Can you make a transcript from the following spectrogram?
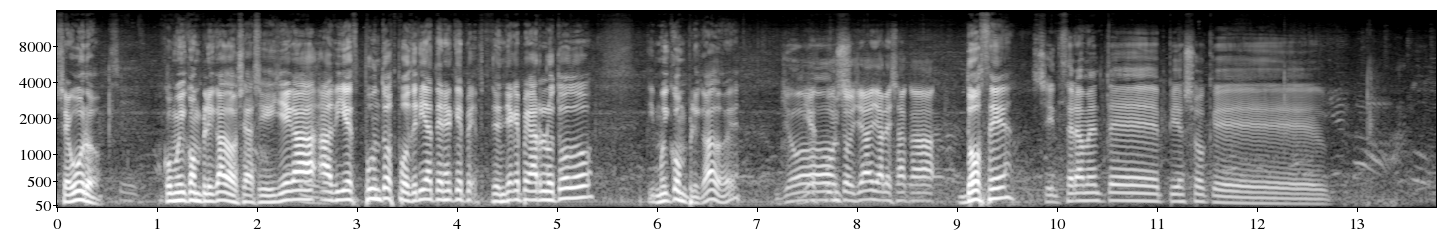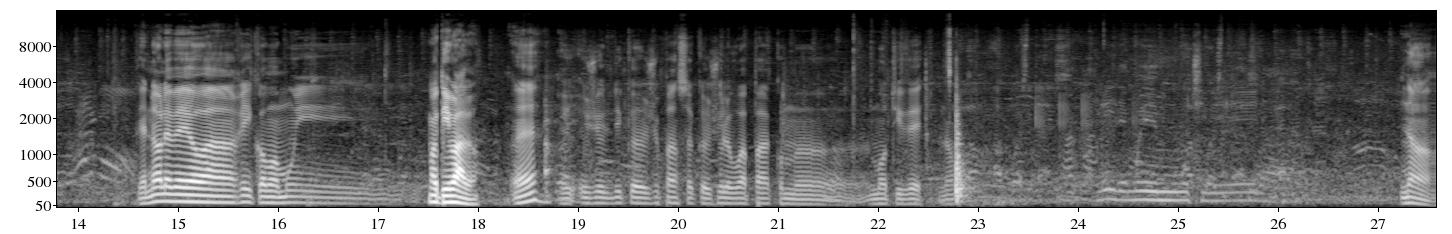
seguro. C'est- muy complicado. O sea, si llega a 10 puntos podría tener que tendría que pegarlo todo y muy complicado, ¿eh? 10 Yo puntos ya, ya le saca 12. sinceramente pienso que que no le veo a Henry como muy Motivado. ¿Eh? Je dis que je pense que je le vois pas comme motivé, motivé. Non.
